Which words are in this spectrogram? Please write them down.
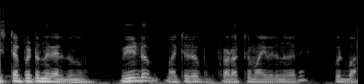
ഇഷ്ടപ്പെട്ടെന്ന് കരുതുന്നു. വീണ്ടും മറ്റൊരു പ്രൊഡക്റ്റുമായി വരുന്നവരെ ഗുഡ് ബൈ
